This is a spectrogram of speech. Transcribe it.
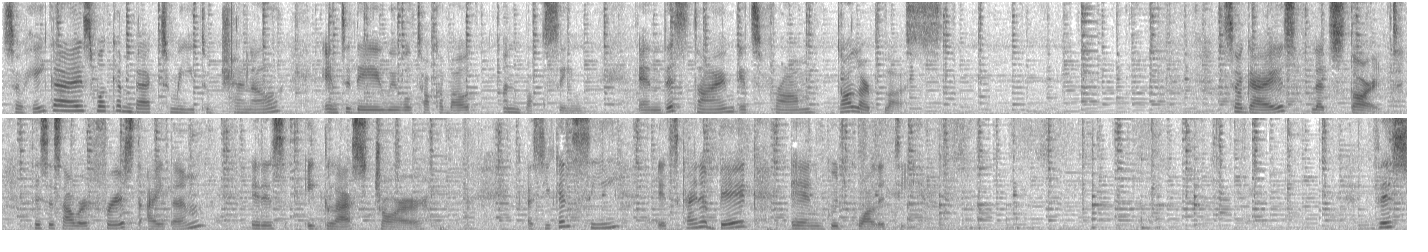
So hey guys, welcome back to my YouTube channel and today we will talk about unboxing and this time it's from Dollar Plus. So guys, let's start. This is our first item. It is a glass jar. As you can see, it's kind of big and good quality. This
